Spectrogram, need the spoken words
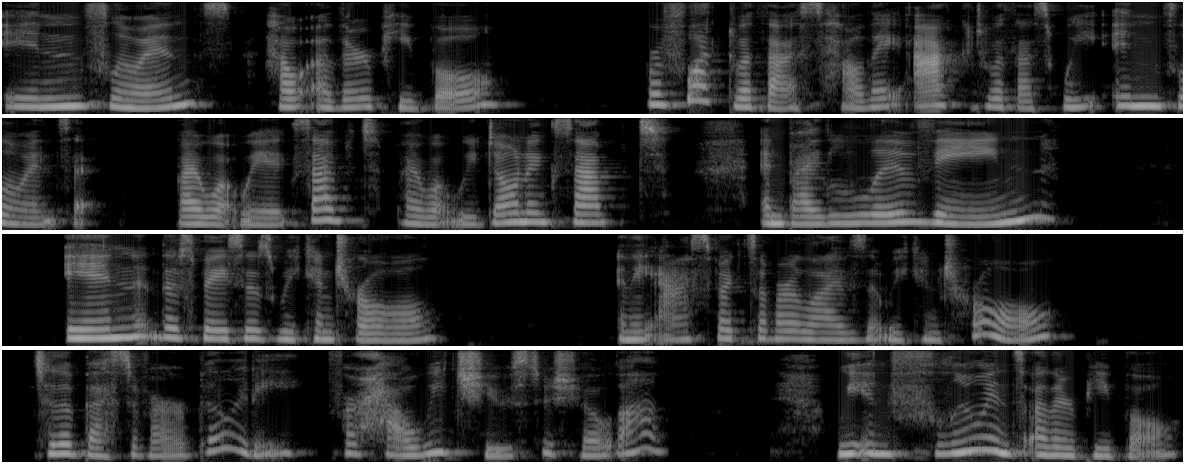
influence how other people reflect with us, how they act with us. We influence it by what we accept, by what we don't accept, and by living in the spaces we control the aspects of our lives that we control to the best of our ability for how we choose to show up. We influence other people.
